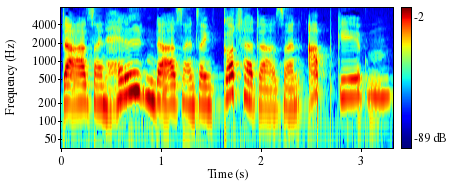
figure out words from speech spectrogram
da, sein Heldendasein, sein Gotterdasein abgeben,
